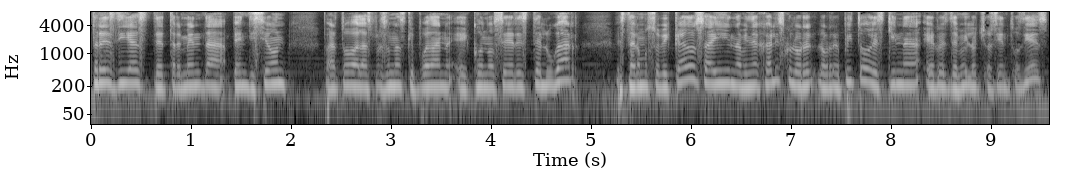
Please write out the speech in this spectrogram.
Tres días de tremenda bendición para todas las personas que puedan eh, conocer este lugar. Estaremos ubicados ahí en Avenida Jalisco, lo, lo repito, esquina Héroes de 1810,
